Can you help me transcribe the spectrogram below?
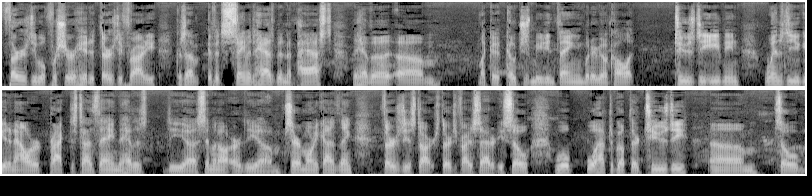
Thursday we'll for sure hit it. Thursday, Friday, because if it's the same as it has been in the past, they have a um, like a coaches meeting thing, whatever you want to call it, Tuesday evening. Wednesday, you get an hour practice time thing. They have this, the uh, seminar or the um, ceremony kind of thing. Thursday it starts. Thursday, Friday, Saturday. So we'll we'll have to go up there Tuesday. Um, so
